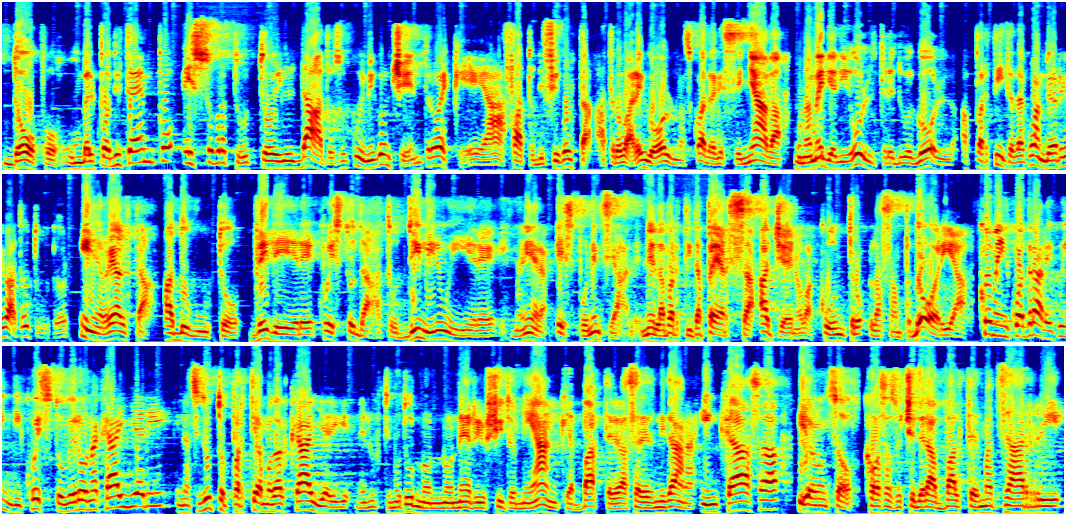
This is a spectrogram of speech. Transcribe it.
dopo un bel po' di tempo e soprattutto il dato su cui mi concentro è che ha fatto difficoltà a trovare gol, una squadra che segnava una media di oltre due gol a partita da quando è arrivato Tudor, in realtà ha dovuto vedere questo dato diminuire in maniera esponenziale nella partita persa a Genova contro la Sampdoria. Come inquadrare quindi questo Verona-Cagliari? Innanzitutto partiamo dal Cagliari che nell'ultimo turno non è riuscito neanche a battere la Salernitana in casa. Io non so cosa succederà a Walter Mazzarri,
